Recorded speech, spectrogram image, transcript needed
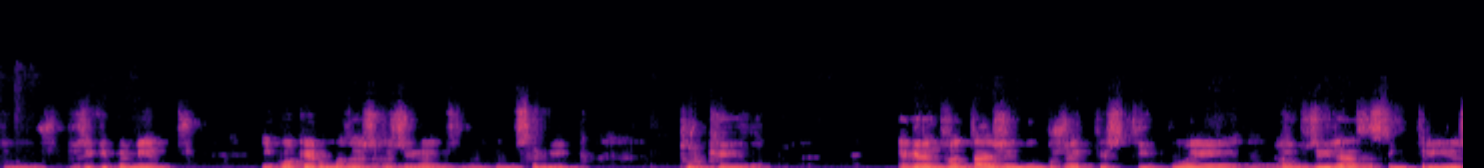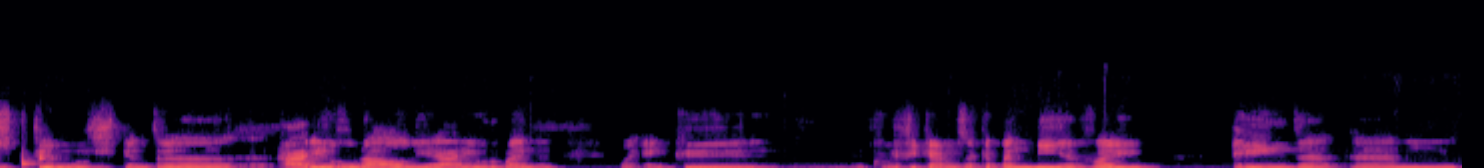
dos, dos, equipamentos em qualquer uma das regiões de, de Moçambique, porque a grande vantagem de um projeto deste tipo é reduzir as assimetrias que temos entre a área rural e a área urbana, é? em que o que verificamos é que a pandemia veio ainda um,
